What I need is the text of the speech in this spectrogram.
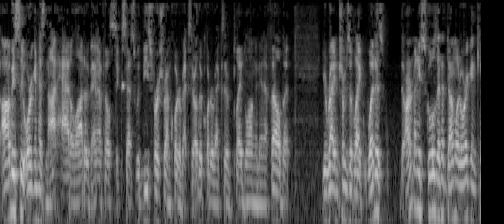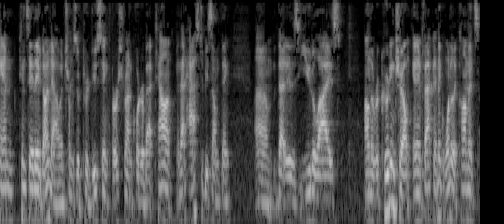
obviously, Oregon has not had a lot of NFL success with these first round quarterbacks. There are other quarterbacks that have played long in the NFL, but you're right in terms of like what is there aren't many schools that have done what Oregon can can say they've done now in terms of producing first round quarterback talent, and that has to be something um, that is utilized on the recruiting trail. And in fact, I think one of the comments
